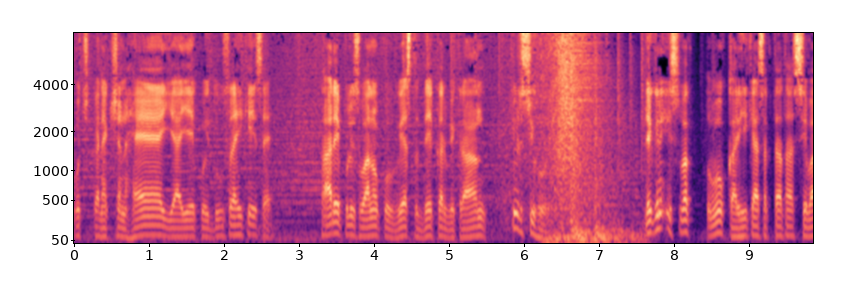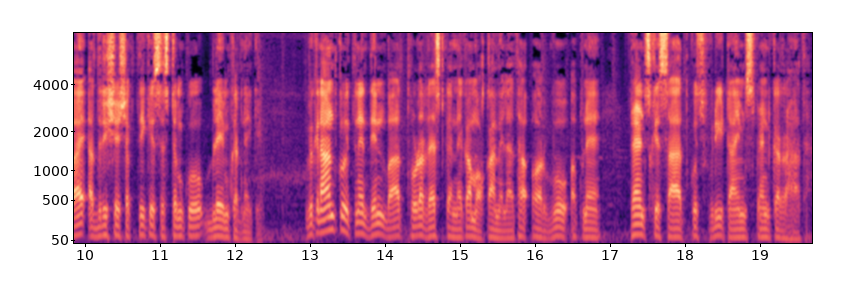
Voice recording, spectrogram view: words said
कुछ कनेक्शन है या ये कोई दूसरा ही केस है। सारे पुलिस वालों को व्यस्त देखकर विक्रांत चिड़सी हो रही लेकिन इस वक्त वो कर ही क्या सकता था सिवाय अदृश्य शक्ति के सिस्टम को ब्लेम करने के। विक्रांत को इतने दिन बाद थोड़ा रेस्ट करने का मौका मिला था और वो अपने फ्रेंड्स के साथ कुछ फ्री टाइम स्पेंड कर रहा था।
